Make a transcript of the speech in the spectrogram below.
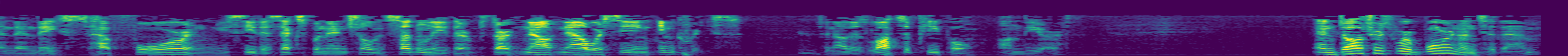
and then they have four, and you see this exponential, and suddenly they're starting, now. Now we're seeing increase. So now there's lots of people on the earth, and daughters were born unto them,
